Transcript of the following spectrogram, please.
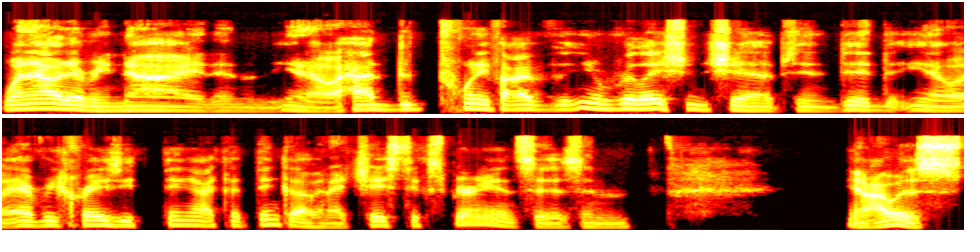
went out every night and, you know, I had 25 you know, relationships and did, you know, every crazy thing I could think of. And I chased experiences. And, you know, I was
